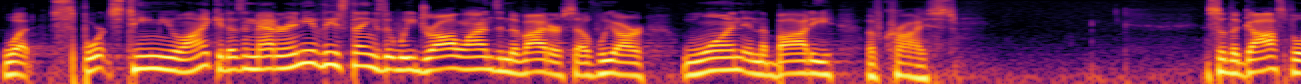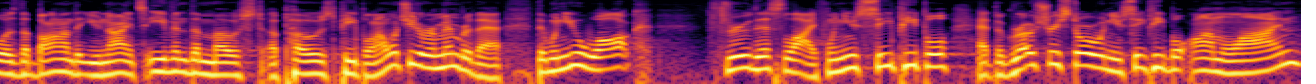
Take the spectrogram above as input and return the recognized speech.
what sports team you like. It doesn't matter any of these things that we draw lines and divide ourselves. We are one in the body of Christ. So the gospel is the bond that unites even the most opposed people. And I want you to remember that, that when you walk through this life, when you see people at the grocery store, when you see people online,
